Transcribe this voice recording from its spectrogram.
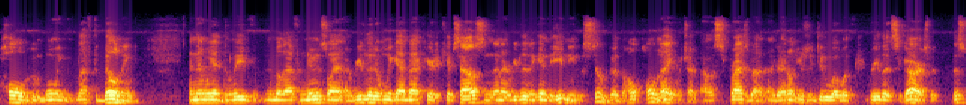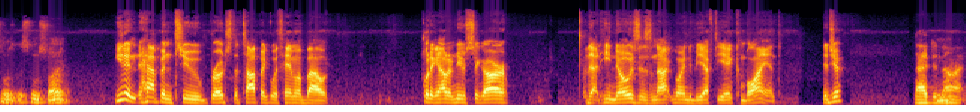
whole when we left the building, and then we had to leave in the middle of the afternoon. So I, I relit it when we got back here to Kip's house, and then I relit it again in the evening. It was still good the whole whole night, which I, I was surprised about. I, I don't usually do well with relit cigars, but this one was this one was fine. You didn't happen to broach the topic with him about putting out a new cigar that he knows is not going to be FDA compliant, did you? I did not.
